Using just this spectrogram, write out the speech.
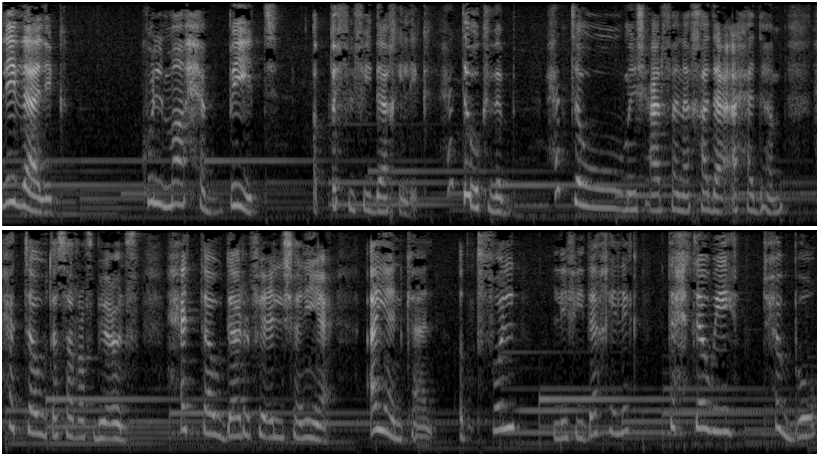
لذلك كل ما حبيت الطفل في داخلك حتى وكذب حتى ومش عارفة أنا خدع أحدهم حتى وتصرف بعنف حتى ودار فعل شنيع. أيا كان الطفل اللي في داخلك تحتويه تحبه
